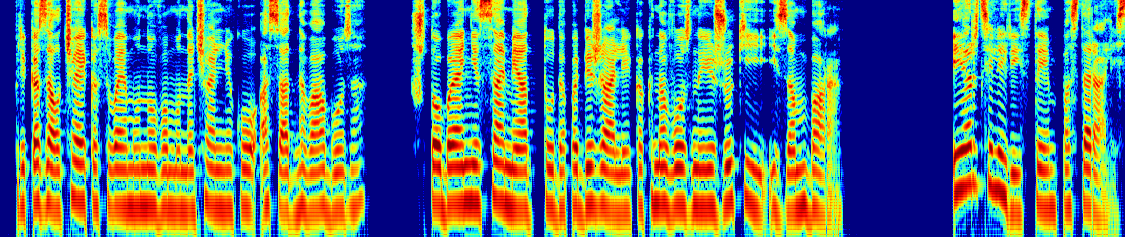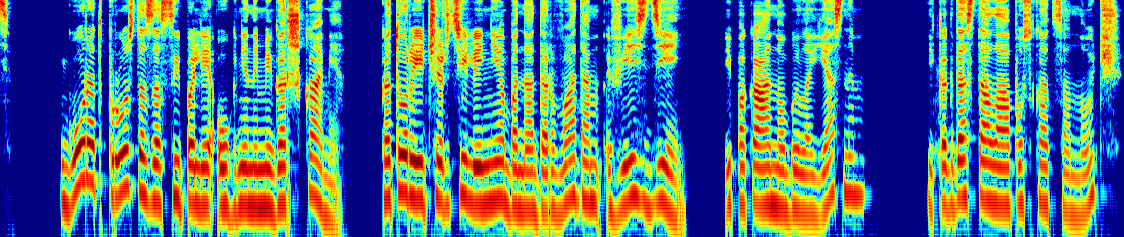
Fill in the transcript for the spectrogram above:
— приказал Чайка своему новому начальнику осадного обоза, «чтобы они сами оттуда побежали, как навозные жуки из амбара». И артиллеристы им постарались. Город просто засыпали огненными горшками, которые чертили небо над Арвадом весь день, и пока оно было ясным, и когда стала опускаться ночь,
